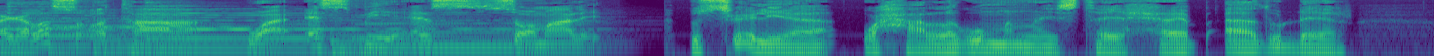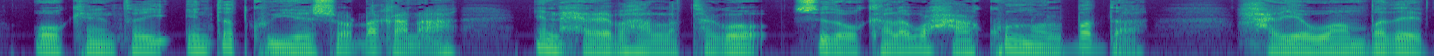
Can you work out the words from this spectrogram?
nagala socotaa waa s b s soomaali. Austreeliya waxaa lagu manaystay xeeb aad u dheer oo keentay in dadku yeesho dhaqan ah in xeebaha la tago. Sidoo kale waxaa ku nool badda xayawaan badeed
